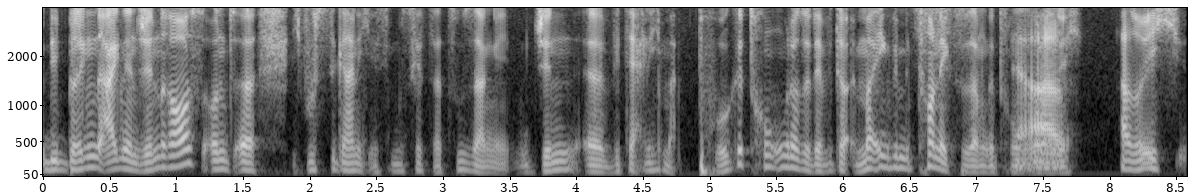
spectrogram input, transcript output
Die bringen einen eigenen Gin raus und äh, ich wusste gar nicht, ich muss jetzt dazu sagen, Gin, äh, wird der eigentlich mal pur getrunken oder so? Der wird doch immer irgendwie mit Tonic zusammen getrunken, oder ja nicht? also ich,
